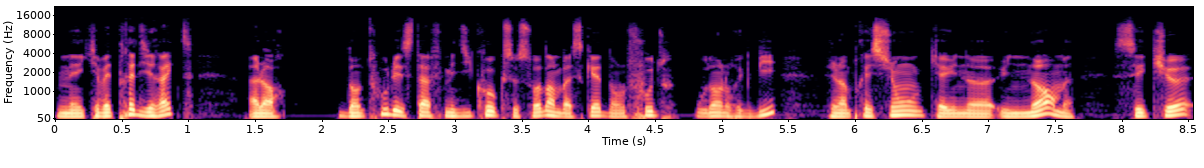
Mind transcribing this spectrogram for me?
mais qui va être très direct. Alors, dans tous les staffs médicaux, que ce soit dans le basket, dans le foot ou dans le rugby, j'ai l'impression qu'il y a une, norme, c'est qu'il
